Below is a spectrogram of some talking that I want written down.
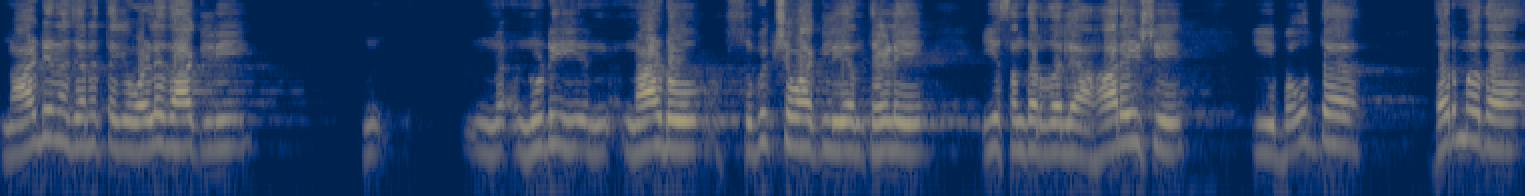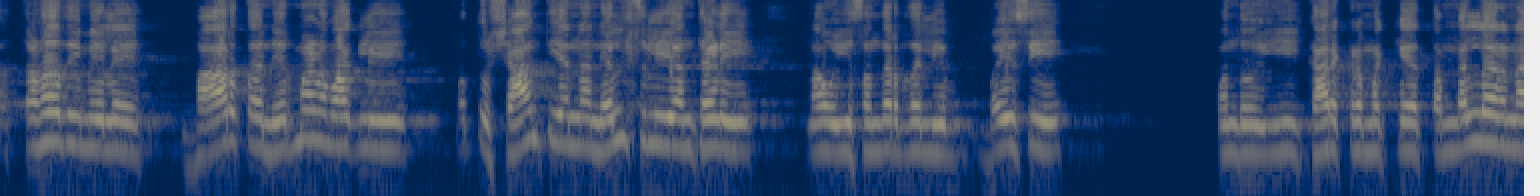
ನಾಡಿನ ಜನತೆಗೆ ಒಳ್ಳೆಯದಾಗಲಿ ನುಡಿ, ನಾಡು ಸುಭಿಕ್ಷವಾಗಲಿ ಅಂಥೇಳಿ ಈ ಸಂದರ್ಭದಲ್ಲಿ ಹಾರೈಸಿ, ಈ ಬೌದ್ಧ ಧರ್ಮದ ತಳಹದಿ ಮೇಲೆ ಭಾರತ ನಿರ್ಮಾಣವಾಗಲಿ ಮತ್ತು ಶಾಂತಿಯನ್ನು ನೆಲೆಸಲಿ ಅಂಥೇಳಿ ನಾವು ಈ ಸಂದರ್ಭದಲ್ಲಿ ಬಯಸಿ ಒಂದು ಈ ಕಾರ್ಯಕ್ರಮಕ್ಕೆ ತಮ್ಮೆಲ್ಲರನ್ನ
